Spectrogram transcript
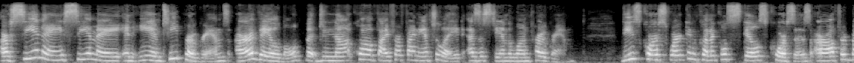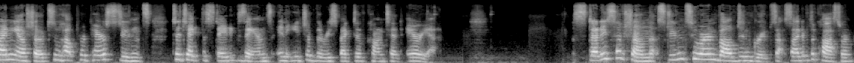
Our CNA, CMA, and EMT programs are available but do not qualify for financial aid as a standalone program. These coursework and clinical skills courses are offered by Neosho to help prepare students to take the state exams in each of the respective content area. Studies have shown that students who are involved in groups outside of the classroom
